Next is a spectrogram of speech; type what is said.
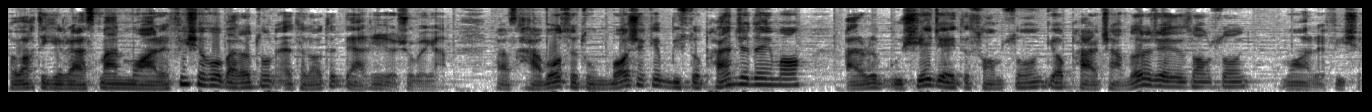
تا وقتی که رسما معرفی شه و براتون اطلاعات دقیقش رو بگم. پس حواستون باشه که 25 دی ماه قرار گوشی جدید سامسونگ یا پرچمدار جدید سامسونگ معرفی شه.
